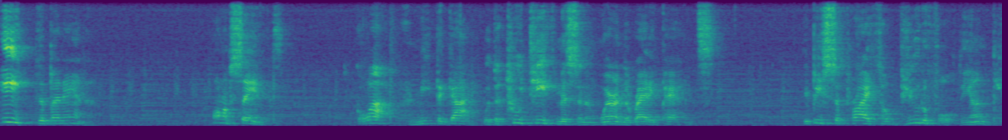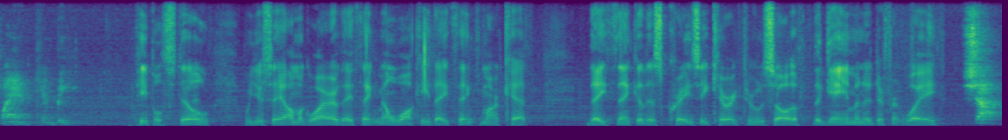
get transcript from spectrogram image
Eat the banana. All I'm saying is, go out and meet the guy with the two teeth missing and wearing the ratty pants. You'd be surprised how beautiful the unplanned can be. People still, when you say Al McGuire, they think Milwaukee, they think Marquette, they think of this crazy character who saw the game in a different way. Shout,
